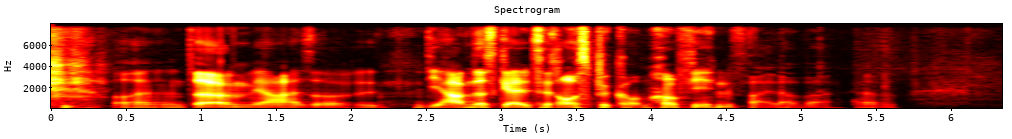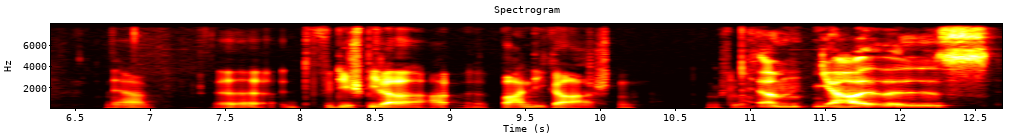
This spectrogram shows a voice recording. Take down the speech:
Und ähm, ja, also die haben das Geld rausbekommen, auf jeden Fall. Aber ähm, ja, äh, für die Spieler äh, waren die Gearschten. Ähm, ja, es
